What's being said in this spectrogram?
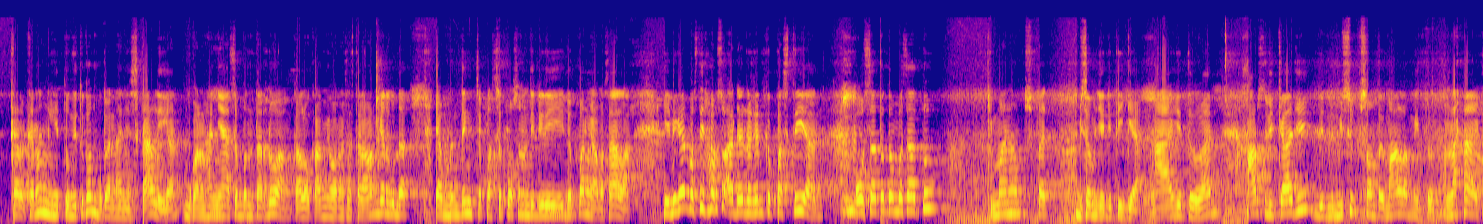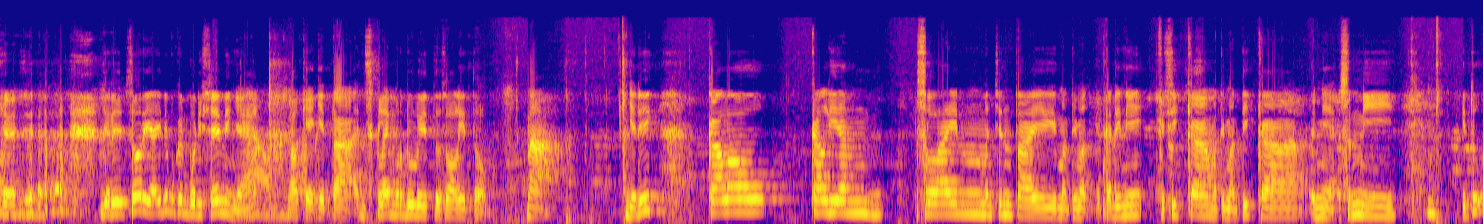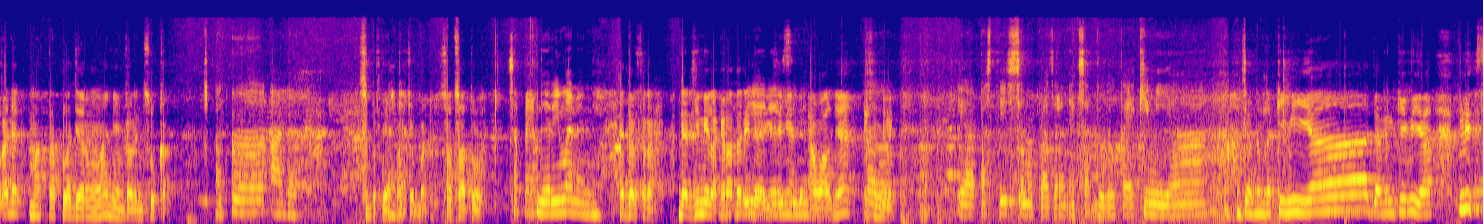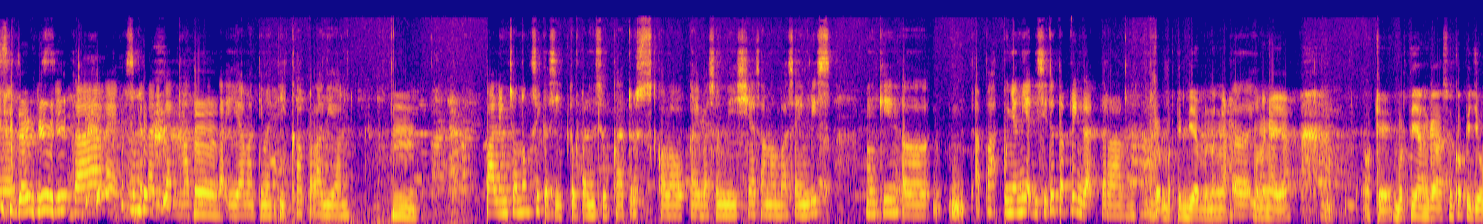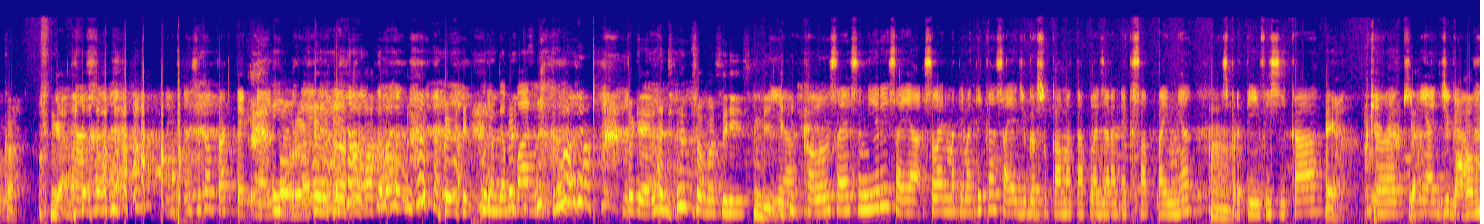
Kar- karena ngitung itu kan bukan hanya sekali kan bukan hanya sebentar doang. Kalau kami orang sastrawan kan udah yang penting ceplos-ceplos nanti di depan nggak masalah. Ini kan pasti harus ada dengan kepastian. Oh satu tambah satu gimana supaya bisa menjadi tiga? Ah gitu kan. Harus dikaji dan bisa sampai malam itu. Nah kayak jadi sorry ya ini bukan body shaming ya. Oke kita disclaimer dulu itu soal itu. Nah jadi kalau kalian selain mencintai matematika tadi ini fisika, matematika, ini seni, itu ada mata pelajaran lain yang kalian suka? Eh, ada. Seperti apa? Coba deh, satu-satu lah. Siapa yang Dari mana nih? Eh terserah. Dari sinilah karena tadi Iya, dari, dari sini, sini. awalnya sini. Ya pasti semua pelajaran eksat dulu kayak kimia, Ah, janganlah kimia, jangan kimia, please jangan kimia. fisika, eh fisika tadi kan matematika. Iya matematika apalagi yang Hmm. paling condong sih ke situ paling suka. Terus kalau kayak bahasa Indonesia sama bahasa Inggris mungkin eh, apa punya niat di situ tapi nggak terlalu. Kayak Berarti dia menengah, Eh, iya. menengah ya. Oke, berarti yang nggak suka pijoka, nggak. kita suka prakteknya. Oh, berarti- paling depan Oke, lanjut sama si Cindy. Iya, kalau saya sendiri saya selain matematika saya juga suka mata pelajaran eksat lainnya Ah. seperti fisika, Iya, oke. Eh, kimia Dah, juga. Paham.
